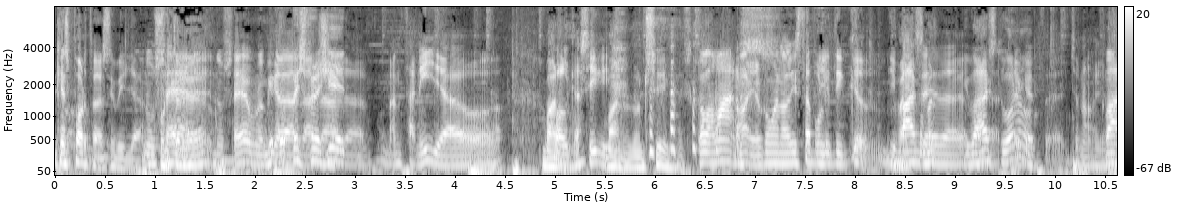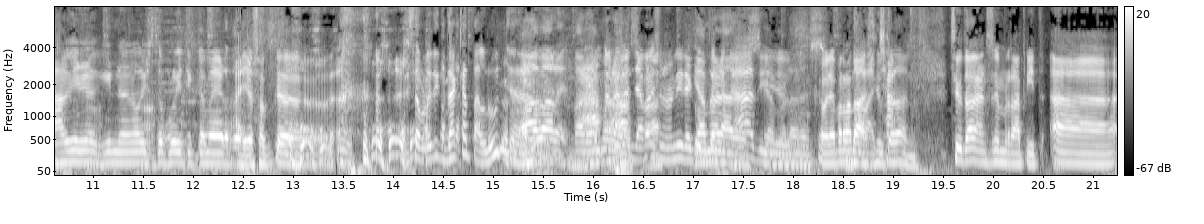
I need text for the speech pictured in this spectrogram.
Què es porta a Sevilla? No ho sé, Portaré- no ho sé, una mica de de, de, de, manzanilla o, Bueno, o el que sigui. Bueno, doncs sí. És que la mà, no? Jo com a analista polític eh, I base com a- de... i vas tu o no? eh, Jo no, jo Va, no. quin, quin analista polític de merda. Ah, jo soc eh, analista polític de Catalunya. Ah, vale, vale, Ah, ja m'agrades, ja, ja, no aniré ja contaminat m'agrades, i ja m'agrades. acabaré parlant Va, de la. Ciutadans. Ciutadans, anem ràpid. Uh,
